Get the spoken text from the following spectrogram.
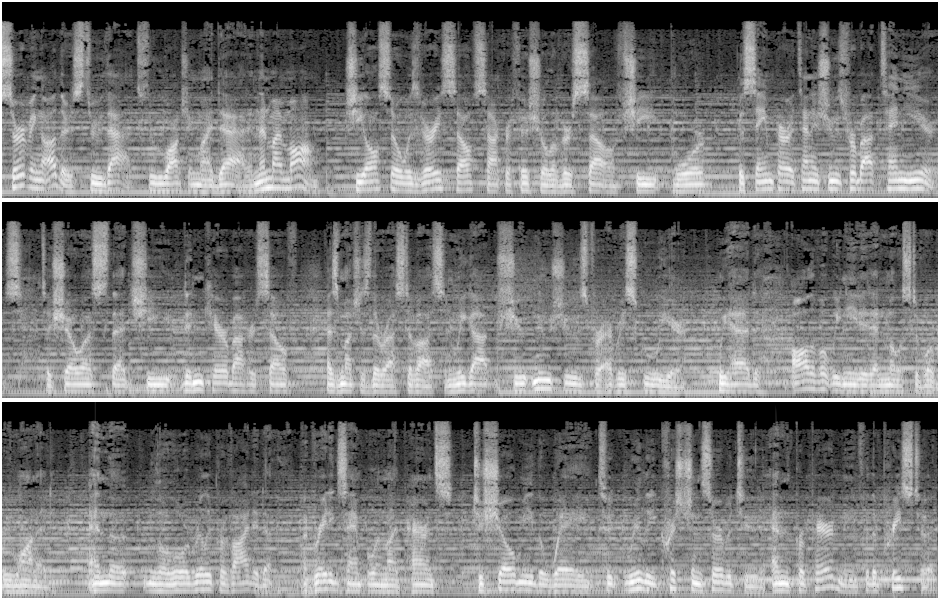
serving others through that, through watching my dad. And then my mom. She also was very self sacrificial of herself. She wore the same pair of tennis shoes for about 10 years to show us that she didn't care about herself as much as the rest of us. And we got new shoes for every school year. We had all of what we needed and most of what we wanted. And the, the Lord really provided a, a great example in my parents to show me the way to really Christian servitude and prepared me for the priesthood.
